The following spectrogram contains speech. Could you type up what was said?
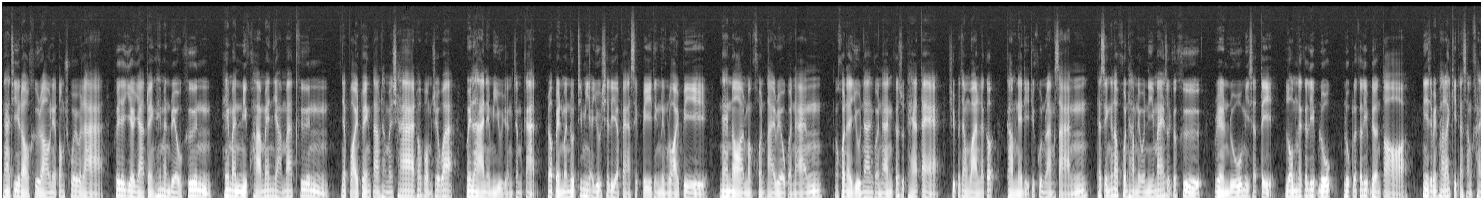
หน้าที่เราคือเราเนี่ยต้องช่วยเวลา เพื่อจะเยียวยาตัวเองให้มันเร็วขึ้น ให้มันมีความแม่นยำมากขึ้น อย่าปล่อยตัวเองตามธรรมชาติ เพราะผมเชื่อว่าเวลาเนี่ยมีอยู่อย่างจำกัด เราเป็นมนุษย์ที่มีอายุเฉลี่ย 80 ปีถึง 100 ปี แน่นอนบางคนตายเร็วกว่านั้น บางคนอาจอยู่นานกว่านั้นก็สุดแท้แต่ชีวิตประจำวันแล้วก็กรรมในอดีตที่คุณรังสรรค์ แต่สิ่งที่เราควรทำในวันนี้มากที่สุดก็คือ เรียนรู้มีสติ ล้มแล้วก็รีบลุก ลุกแล้วก็รีบเดินต่อ นี่จะเป็นภารกิจอันสำคัญ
